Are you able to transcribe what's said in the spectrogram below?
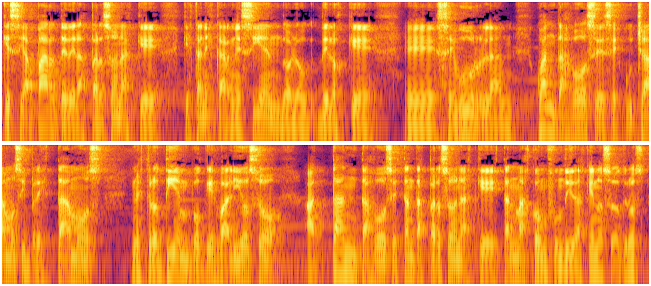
que se aparte de las personas que, que están escarneciendo, de los que eh, se burlan. ¿Cuántas voces escuchamos y prestamos nuestro tiempo que es valioso a tantas voces, tantas personas que están más confundidas que nosotros.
